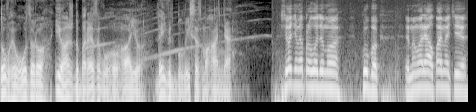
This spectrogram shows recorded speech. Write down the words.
Довге озеро і аж до Березового гаю, де й відбулися змагання. Сьогодні ми проводимо кубок е, меморіал пам'яті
